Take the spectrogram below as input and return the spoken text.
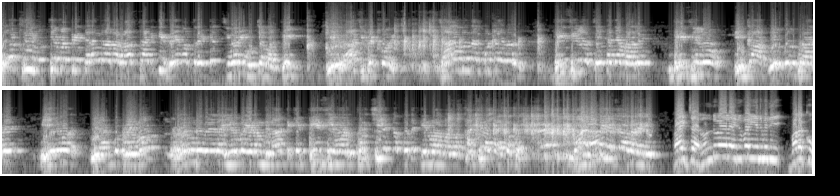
ఓటి ముఖ్యమంత్రి తెలంగాణ రాష్ట్రానికి రేవంత్ రెడ్డి చివరి ముఖ్యమంత్రి. మీరు రాసి పెట్టుకోరు. చాలా మంది అనుకుంటా ఉన్నారు బీసీలో చైతన్యం రాలే బీసీలో ఇంకా మేల్కొలుపు రాలే. మీరు మీరు అనుకుంటున్నారేమో? రెండు వేల ఇరవై ఎనిమిది నాటికి బీసీ వాడు కుర్చీ ఎక్కకపోతే తీర్మానం ఖచ్చితంగా ఎక్కకపోతే. రైట్ సార్ రెండు వేల ఇరవై ఎనిమిది వరకు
